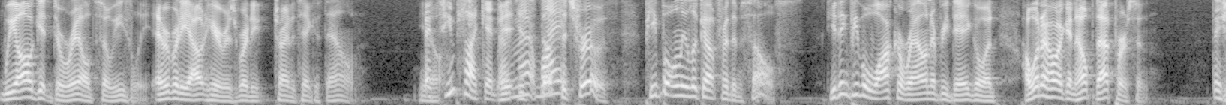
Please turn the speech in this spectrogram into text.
we all get derailed so easily. Everybody out here is ready trying to take us down. you It know? seems like it, doesn't it? it's, That's the truth. People only look out for themselves. Do you think people walk around every day going, "I wonder how I can help that person"? They No,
